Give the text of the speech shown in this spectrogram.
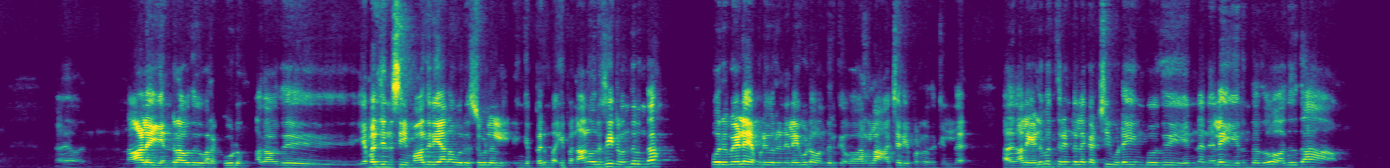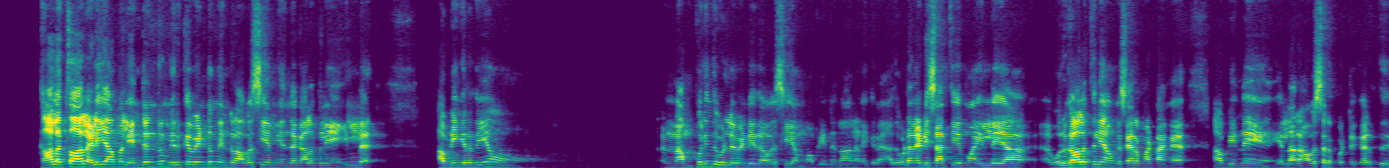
நாளை என்றாவது வரக்கூடும். அதாவது எமர்ஜென்சி மாதிரியான ஒரு சூழல் இங்க பெரும்பா இப்ப நானூறு சீட் வந்திருந்தா ஒருவேளை அப்படி ஒரு நிலை கூட வந்திருக்க வரலாம் ஆச்சரியப்படுறதுக்கு இல்லை. அதனால எழுபத்தி ரெண்டுல கட்சி உடையும் போது என்ன நிலை இருந்ததோ அதுதான் காலத்தால் அழியாமல் என்றென்றும் இருக்க வேண்டும் என்ற அவசியம் எந்த காலத்திலையும் இல்லை. அப்படிங்கிறதையும் நாம் புரிந்து கொள்ள வேண்டியது அவசியம் அப்படின்னு நான் நினைக்கிறேன். அது உடனடி சாத்தியமா இல்லையா? ஒரு காலத்திலயும் அவங்க சேர மாட்டாங்க அப்படின்னு எல்லாரும் அவசரப்பட்டு கருத்து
